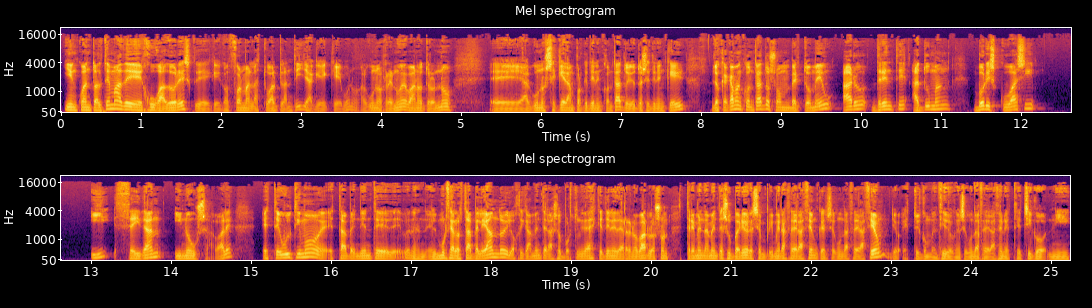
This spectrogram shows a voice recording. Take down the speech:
Y en cuanto al tema de jugadores que, conforman la actual plantilla, que, bueno, algunos renuevan, otros no, eh, algunos se quedan porque tienen contrato y otros se tienen que ir, los que acaban contrato son Bertomeu, Aro, Drente, Atuman, Boris Kouassi y Zeidan Inousa, ¿vale? Este último está pendiente, de, el Murcia lo está peleando y lógicamente las oportunidades que tiene de renovarlo son tremendamente superiores en Primera Federación que en Segunda Federación. Yo estoy convencido que en Segunda Federación este chico ni,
